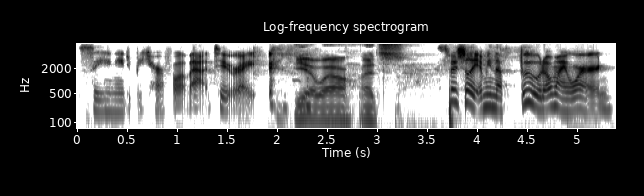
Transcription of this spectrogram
So you need to be careful of that too, right? Yeah, well, that's Especially, I mean, the food. Oh my word.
